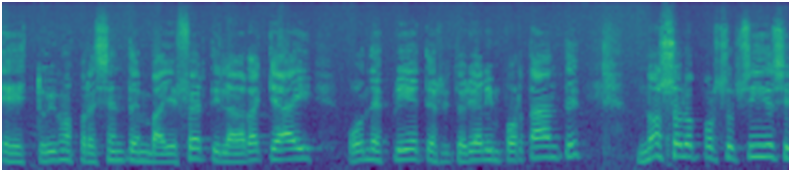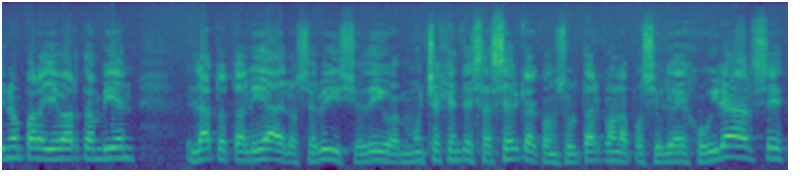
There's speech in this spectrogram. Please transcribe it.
estuvimos presentes en Valle Fértil. La verdad que hay un despliegue territorial importante, no solo por subsidios, sino para llevar también la totalidad de los servicios. Digo, mucha gente se acerca a consultar con la posibilidad de jubilarse,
